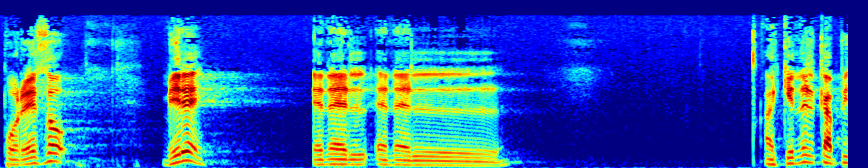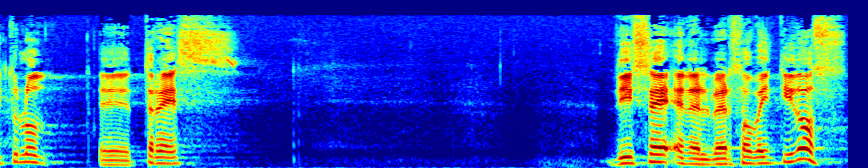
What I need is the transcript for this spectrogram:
Por eso, mire, en el, en el, aquí en el capítulo 3, eh, dice en el verso 22,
